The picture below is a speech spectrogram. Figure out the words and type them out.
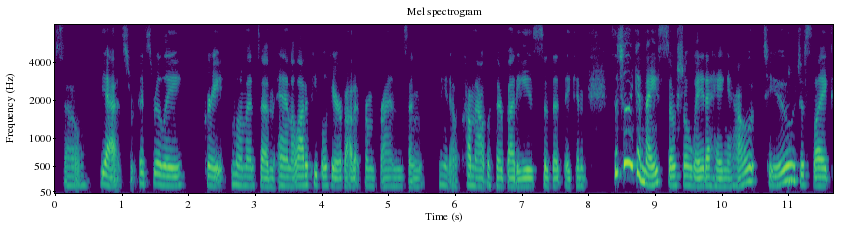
so yeah, it's it's really great momentum, and a lot of people hear about it from friends, and you know, come out with their buddies so that they can. Such like a nice social way to hang out too, just like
